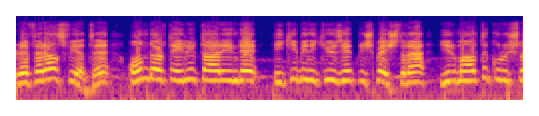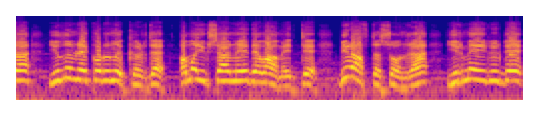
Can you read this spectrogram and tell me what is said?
referans fiyatı 14 Eylül tarihinde 2275 lira 26 kuruşla yılın rekorunu kırdı ama yükselmeye devam etti. Bir hafta sonra 20 Eylül'de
